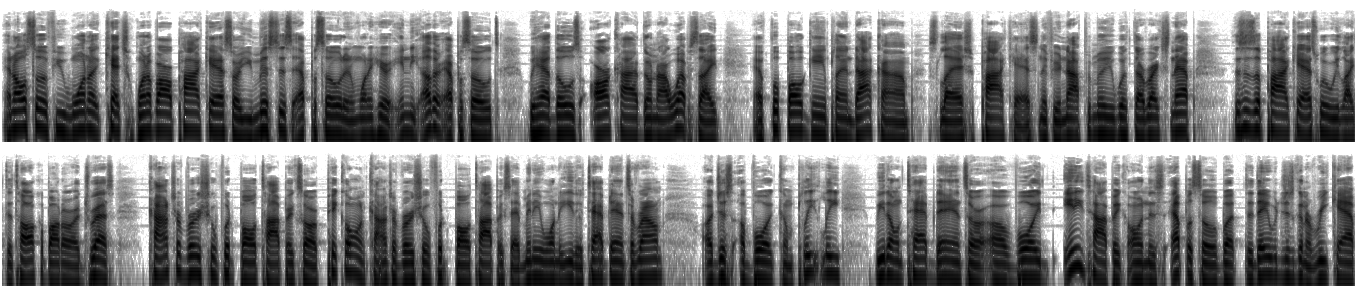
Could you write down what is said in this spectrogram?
And also, if you want to catch one of our podcasts or you missed this episode and want to hear any other episodes, we have those archived on our website at footballgameplan.com slash podcast. And if you're not familiar with Direct Snap, this is a podcast where we like to talk about or address controversial football topics or pick on controversial football topics that many want to either tap dance around or just avoid completely. We don't tap dance or, or avoid any topic on this episode, but today we're just going to recap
